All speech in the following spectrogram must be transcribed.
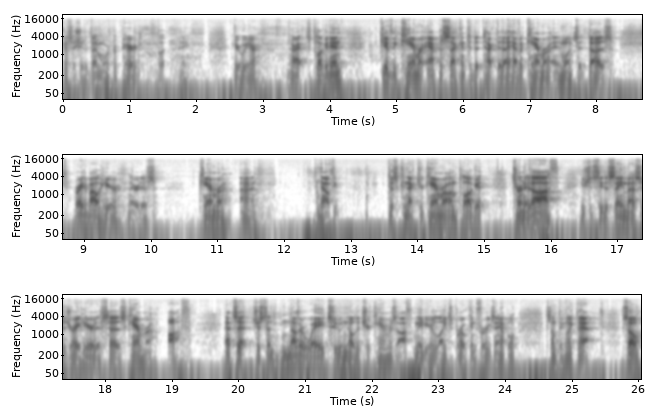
Guess I should have been more prepared, but hey, here we are. All right, let's plug it in. Give the camera app a second to detect that I have a camera, and once it does, right about here, there it is, camera on. Now, if you disconnect your camera, unplug it, turn it off, you should see the same message right here that says camera off. That's it. Just another way to know that your camera's off. Maybe your light's broken, for example, something like that. So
